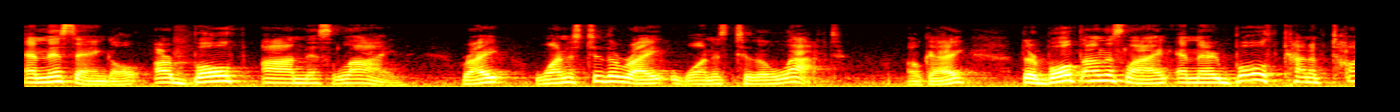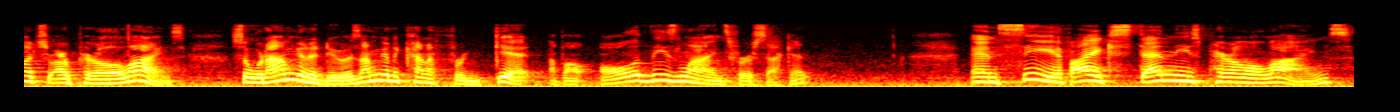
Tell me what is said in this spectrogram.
and this angle are both on this line, right? One is to the right, one is to the left, okay? They're both on this line, and they both kind of touch our parallel lines. So what I'm going to do is I'm going to kind of forget about all of these lines for a second and see if I extend these parallel lines,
